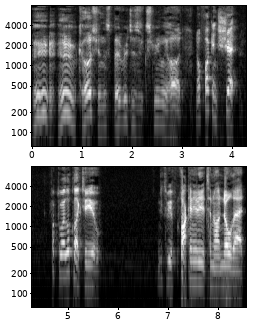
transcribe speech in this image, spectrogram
Caution, this beverage is extremely hot. No fucking shit. Fuck do I look like to you? You need to be a fucking idiot to not know that.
